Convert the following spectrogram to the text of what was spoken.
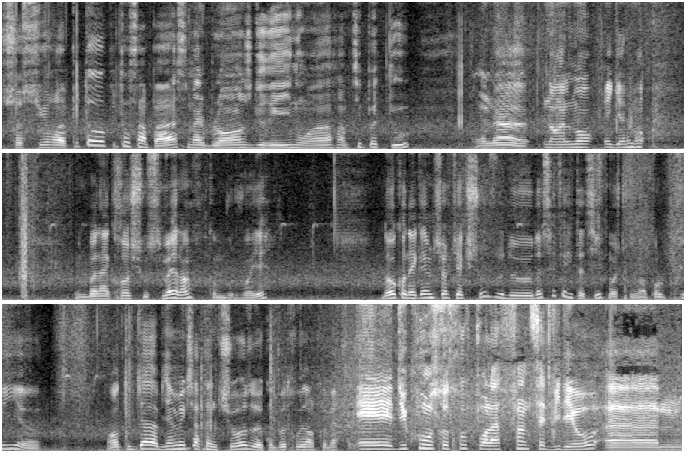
Chaussures plutôt, plutôt sympa, semelle blanche, gris, noir, un petit peu de tout. On a normalement également une bonne accroche sous semelle, hein, comme vous le voyez. Donc on est quand même sur quelque chose d'assez qualitatif, moi je trouve, hein, pour le prix. Euh, en tout cas, bien mieux que certaines choses euh, qu'on peut trouver dans le commerce. Et du coup, on se retrouve pour la fin de cette vidéo. Euh,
